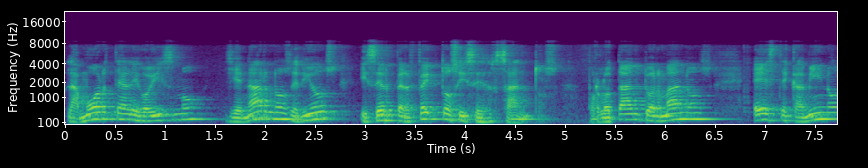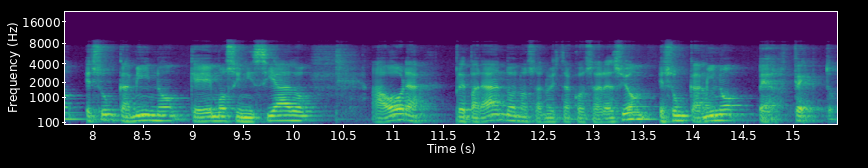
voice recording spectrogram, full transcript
la muerte al egoísmo, llenarnos de Dios y ser perfectos y ser santos. Por lo tanto, hermanos, este camino es un camino que hemos iniciado ahora preparándonos a nuestra consagración, es un camino perfecto.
